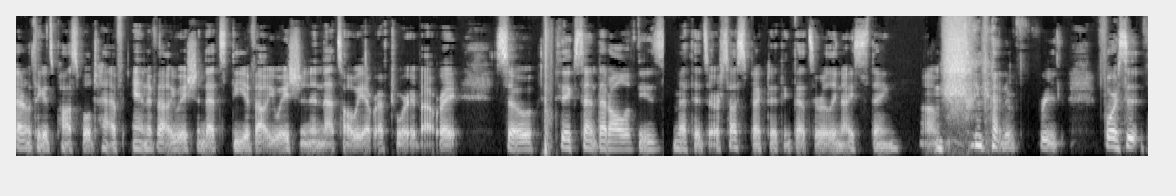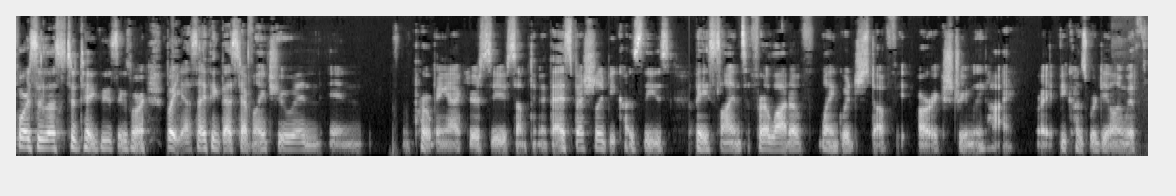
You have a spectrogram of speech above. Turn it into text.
I don't think it's possible to have an evaluation that's the evaluation and that's all we ever have to worry about, right? So, to the extent that all of these methods are suspect, I think that's a really nice thing. Um, kind of forces forces us to take these things more. But yes, I think that's definitely true in in probing accuracy, something like that, especially because these baselines for a lot of language stuff are extremely high, right? Because we're dealing with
